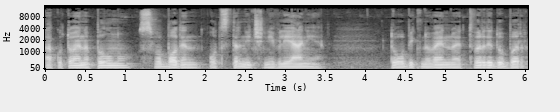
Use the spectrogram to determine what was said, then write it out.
ако той е напълно свободен от странични влияния. То обикновенно е твърде добър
